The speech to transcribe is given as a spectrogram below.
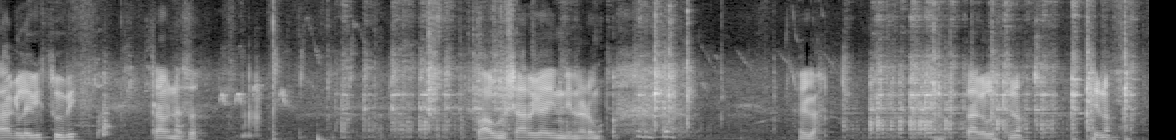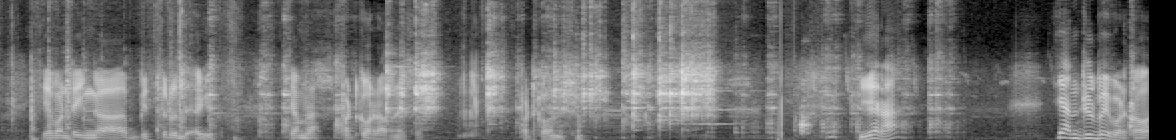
రాగులు ఇవి చూపి. రావునా సార్ బాగా హుషారుగా అయింది తినడము. ఇక రాగలు తిను తిను. ఏమంటే ఇంకా బిత్తరుంది అయ్యో ఏమరా? పట్టుకో రావనే సార్ పట్టుకోవాలి సార్ ఏరా? ఏ అంతలు భయపడతావా?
